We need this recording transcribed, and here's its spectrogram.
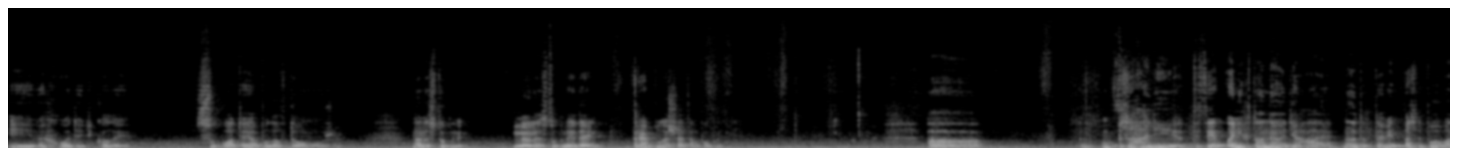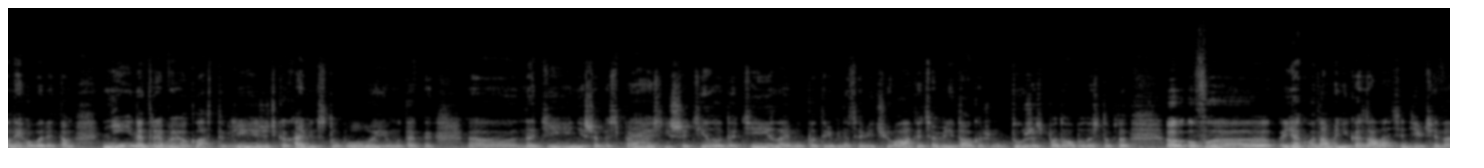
і виходить, коли в суботу я була вдома вже. На наступний, на наступний день. Треба було ще там побути. А, взагалі дитинку ніхто не одягає. Ну тобто він посипав, вони говорять там ні, не треба його класти в ліжечко, хай він з тобою, йому так е, надійніше, безпечніше, тіло до тіла, йому потрібно це відчувати. Це мені також дуже сподобалось. Тобто, е, в як вона мені казала, ця дівчина,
